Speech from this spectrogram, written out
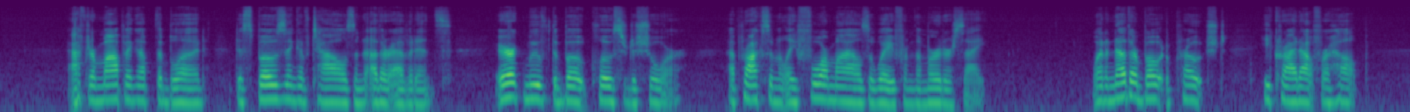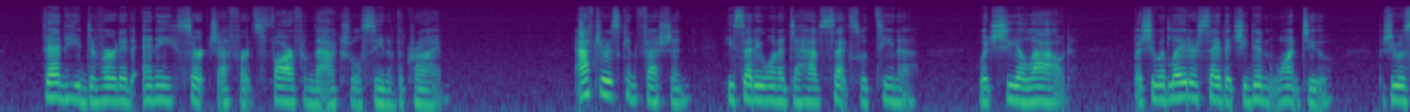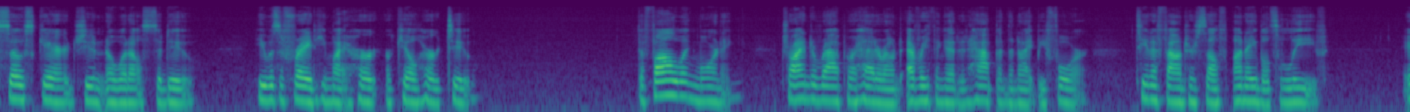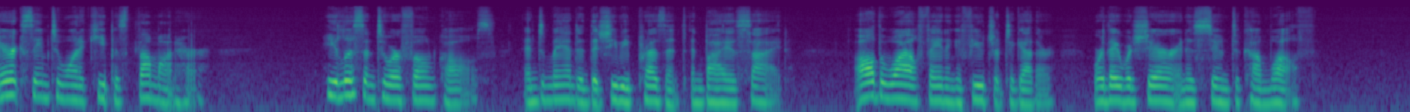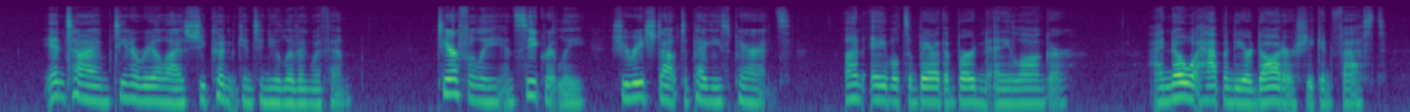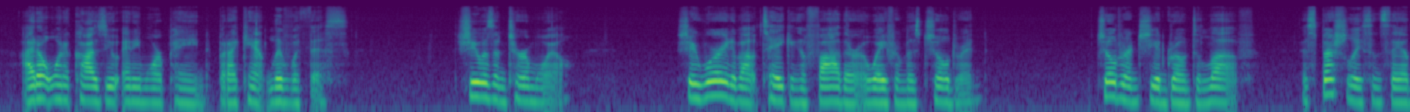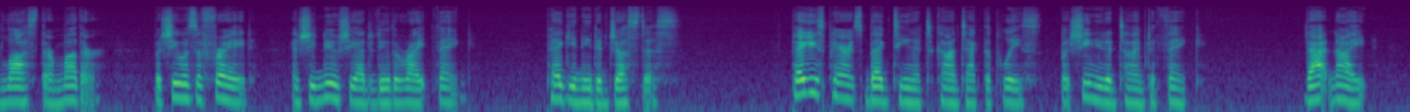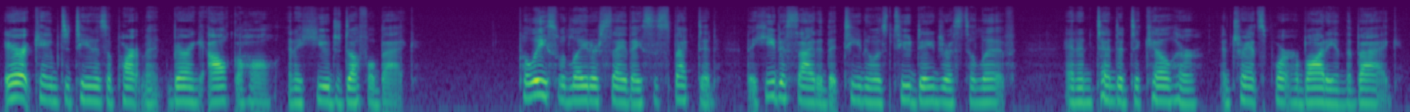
After mopping up the blood, disposing of towels and other evidence, Eric moved the boat closer to shore approximately four miles away from the murder site. When another boat approached, he cried out for help. Then he diverted any search efforts far from the actual scene of the crime. After his confession, he said he wanted to have sex with Tina, which she allowed, but she would later say that she didn't want to but she was so scared she didn't know what else to do. He was afraid he might hurt or kill her, too. The following morning, trying to wrap her head around everything that had happened the night before, Tina found herself unable to leave. Eric seemed to want to keep his thumb on her. He listened to her phone calls and demanded that she be present and by his side, all the while feigning a future together where they would share in his soon to come wealth. In time, Tina realized she couldn't continue living with him. Tearfully and secretly, she reached out to Pegye's parents, unable to bear the burden any longer. I know what happened to your daughter, she confessed. I don't want to cause you any more pain, but I can't live with this. She was in turmoil. She worried about taking a father away from his children, children she had grown to love, especially since they had lost their mother, but she was afraid, and she knew she had to do the right thing. Pegye needed justice. Pegye's parents begged Tina to contact the police, but she needed time to think. That night, Eric came to Tina's apartment bearing alcohol and a huge duffel bag. Police would later say they suspected that he decided that Tina was too dangerous to live and intended to kill her and transport her body in the bag.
